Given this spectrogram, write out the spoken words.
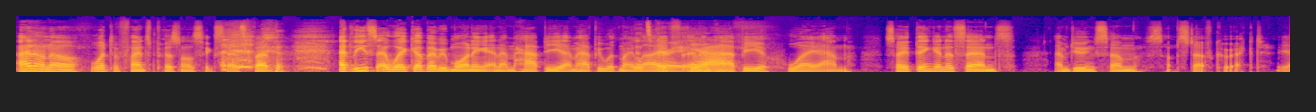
I don't know what defines personal success, but at least I wake up every morning and I'm happy. I'm happy with my That's life great. and I'm happy who I am. So I think in a sense I'm doing some some stuff correct. Yeah.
